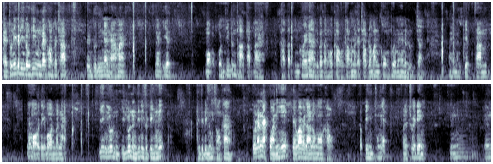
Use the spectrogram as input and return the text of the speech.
แต่ตัวนี้ก็ดีตรงที่มันได้ความกระชับ ซึ่งตัวนี้แน่นหนามากแน่นเอียดเหมาะกับคนที่เพิ่งผ่าตัดมาผ่าตัดอินไขว้หน้าหรือผ่าตัดหัวเข่าทำให้มันกระชับแล้วมันคงเพื่อไม่ให้มันหลุดจัดไม่ให้มันเจ็บซ้ำไม่เหมาะกับเตะบอลมันหนักยิ่งรุ่นอีกรุ่นหนึ่งที่มีสปริงตรงนี้คือสปริงตรงนี้สองข้าง ตัวนั้นหนักกว่านี้ แต่ว่าเวลาเรางอเข่าสปริงตรงเนี้ยมันจะช่วยเด้งดึงดึง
